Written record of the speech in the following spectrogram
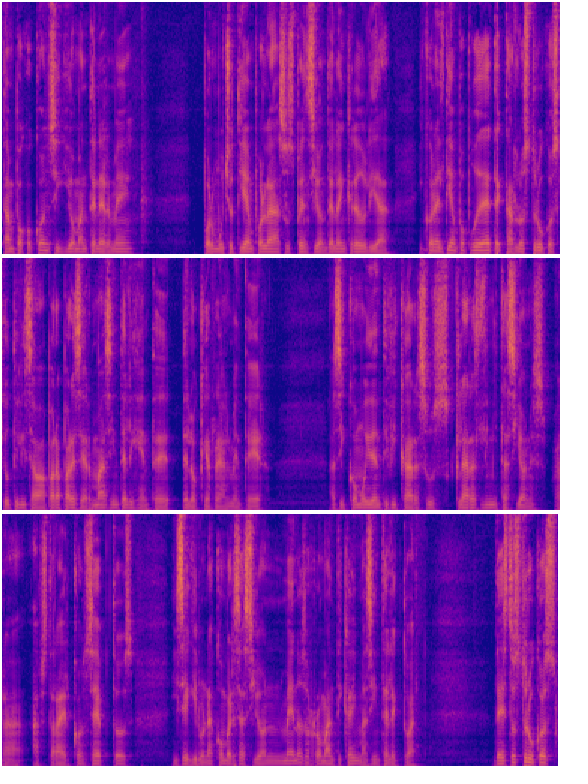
tampoco consiguió mantenerme por mucho tiempo la suspensión de la incredulidad y con el tiempo pude detectar los trucos que utilizaba para parecer más inteligente de lo que realmente era así como identificar sus claras limitaciones para abstraer conceptos y seguir una conversación menos romántica y más intelectual. De estos trucos,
